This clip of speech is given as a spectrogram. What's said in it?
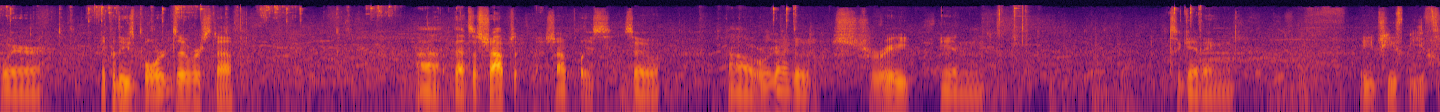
where they put these boards over stuff. Uh, that's a shop shop place. So uh, we're gonna go straight in to getting a chief beef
